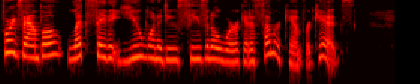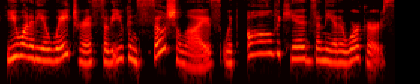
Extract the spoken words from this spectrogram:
For example, let's say that you want to do seasonal work at a summer camp for kids. You want to be a waitress so that you can socialize with all the kids and the other workers.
